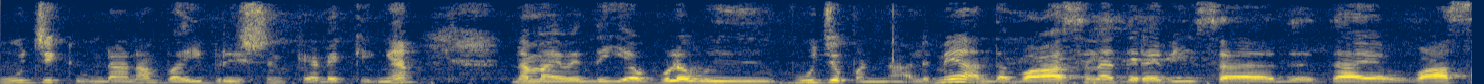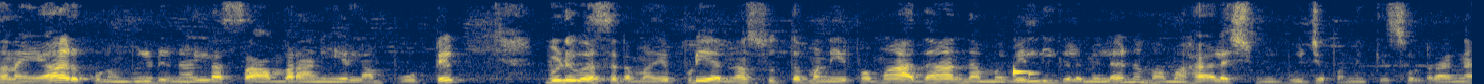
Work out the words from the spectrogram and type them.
பூஜைக்கு உண்டான வைப்ரேஷன் கிடைக்குங்க. நம்ம வந்து எவ்வளவு பூஜை பண்ணாலுமே அந்த வாசனை திரவி ச த வாசனையாக இருக்கணும். வீடு நல்லா சாம்பிராணி எல்லாம் போட்டு வீடு வாசனை நம்ம எப்படியா இருந்தால் சுத்தம் பண்ணியிருப்போமோ அதான் நம்ம வெள்ளிக்கிழமையில் நம்ம மகாலட்சுமி பூஜை பண்ணிக்க சொல்கிறாங்க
